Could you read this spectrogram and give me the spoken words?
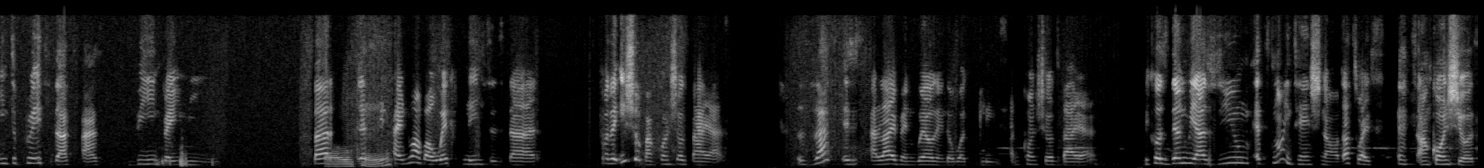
interpret that as being very mean. But the Okay. thing I know about workplace is that for the issue of unconscious bias, that is alive and well in the workplace, unconscious bias. Because then we assume it's not intentional. That's why it's, it's unconscious.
